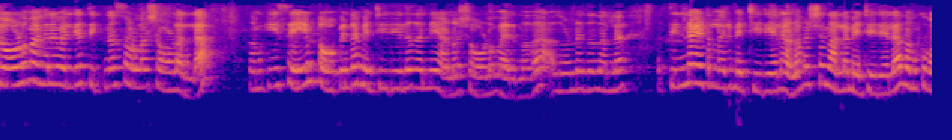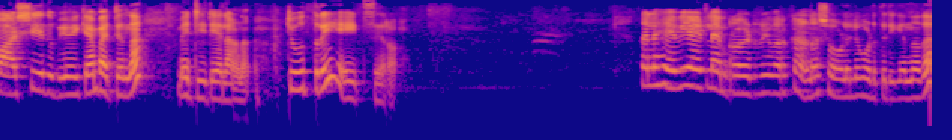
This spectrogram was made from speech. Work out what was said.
ഷോളും അങ്ങനെ വലിയ തിക്നെസ് ഉള്ള ഷോളല്ല. നമുക്ക് ഈ സെയിം ടോപ്പിന്റെ മെറ്റീരിയൽ തന്നെയാണ് ഷോളും വരുന്നത്. അതുകൊണ്ട് ഇത് നല്ല തിന്നായിട്ടുള്ള ഒരു മെറ്റീരിയലാണ് പക്ഷെ നല്ല മെറ്റീരിയലാണ് നമുക്ക് വാഷ് ചെയ്ത് ഉപയോഗിക്കാൻ പറ്റുന്ന മെറ്റീരിയലാണ് ടു ത്രീ എയ്റ്റ് സീറോ നല്ല ഹെവി ആയിട്ടുള്ള എംബ്രോയിഡറി വർക്കാണ് ഷോളിൽ കൊടുത്തിരിക്കുന്നത്.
